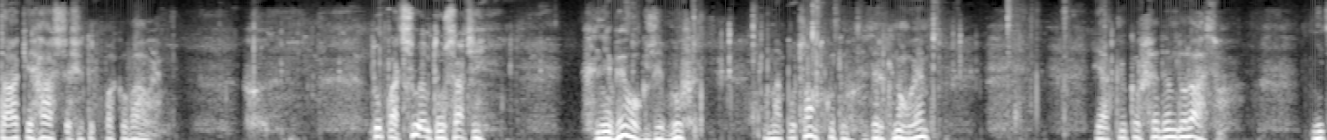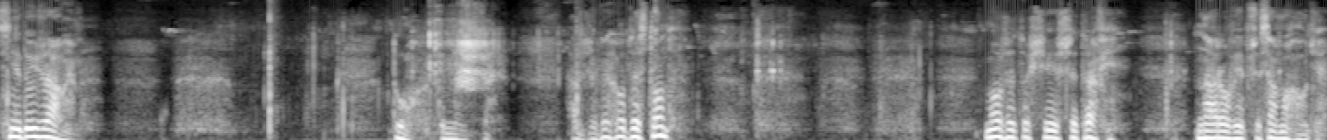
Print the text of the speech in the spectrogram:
Takie haszcze się tu wpakowałem. Tu patrzyłem, to już raczej nie było grzybów. Bo na początku tu zerknąłem. Jak tylko wszedłem do lasu. Nic nie dojrzałem. Tu, w tym miejscu. Także wychodzę stąd. Może coś się jeszcze trafi na rowie przy samochodzie.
